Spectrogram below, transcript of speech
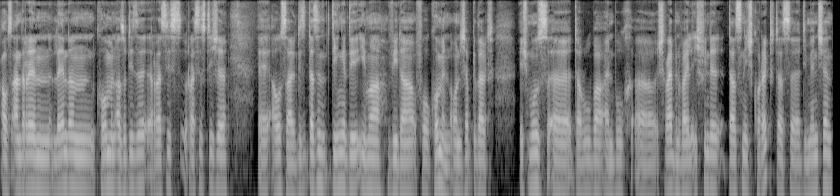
aus anderen Ländern kommen, also diese rassist, rassistische äh, Aussagen, das sind Dinge, die immer wieder vorkommen. Und ich habe gedacht, ich muss äh, darüber ein Buch äh, schreiben, weil ich finde das nicht korrekt, dass äh, die Menschen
